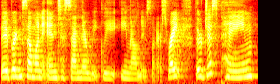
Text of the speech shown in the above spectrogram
They bring someone in to send their weekly email newsletters, right? They're just paying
